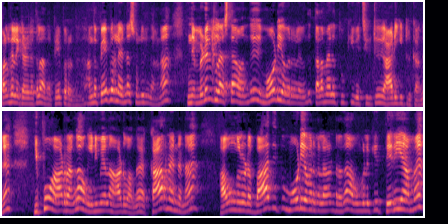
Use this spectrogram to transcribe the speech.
பல்கலைக்கழகத்தில் அந்த பேப்பர் வந்தது. அந்த பேப்பரில் என்ன சொல்லியிருந்தாங்கன்னா இந்த மிடில் கிளாஸ் தான் வந்து மோடி அவர்களை வந்து தலைமையில தூக்கி வச்சுக்கிட்டு ஆடிக்கிட்டு இருக்காங்க. இப்போவும் ஆடுறாங்க அவங்க இனிமேலும் ஆடுவாங்க. காரணம் என்னென்னா அவங்களோட பாதிப்பு மோடி அவர்களான்றதை அவங்களுக்கு தெரியாமல்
